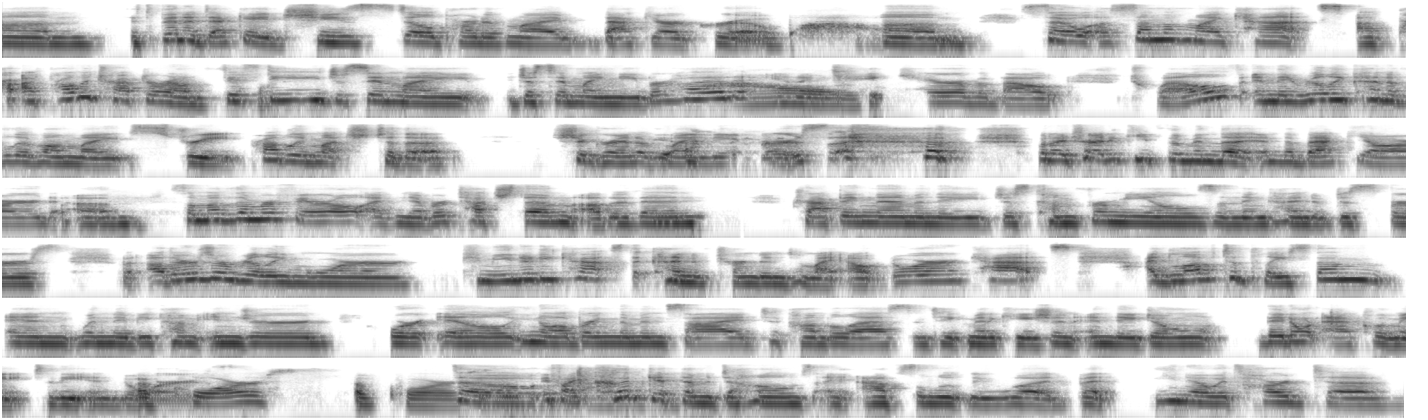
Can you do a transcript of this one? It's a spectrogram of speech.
um, it's been a decade. She's still part of my backyard crew. Um, so uh, some of my cats, I've, pr- I've, probably trapped around 50 just in my just in my neighborhood, wow. and I take care of about 12. And they really kind of live on my street, probably much to the chagrin of yeah. my neighbors. but I try to keep them in the in the backyard. Um, some of them are feral. I've never touched them other mm-hmm. than trapping them and they just come for meals and then kind of disperse. But others are really more community cats that kind of turned into my outdoor cats. I'd love to place them and when they become injured or ill, you know, I'll bring them inside to convalesce and take medication and they don't they don't acclimate to the indoors. Of course. Of course. So if I could get them into homes, I absolutely would. But you know, it's hard to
